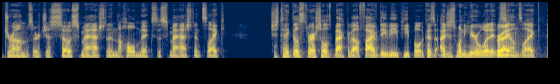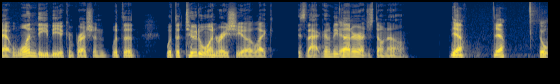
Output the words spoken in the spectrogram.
drums are just so smashed, and then the whole mix is smashed. And it's like, just take those thresholds back about five dB, people, because I just want to hear what it Right. sounds like at one dB of compression with the with the two to one ratio. Like, is that going to be Yeah. better? I just don't know. yeah, yeah, The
